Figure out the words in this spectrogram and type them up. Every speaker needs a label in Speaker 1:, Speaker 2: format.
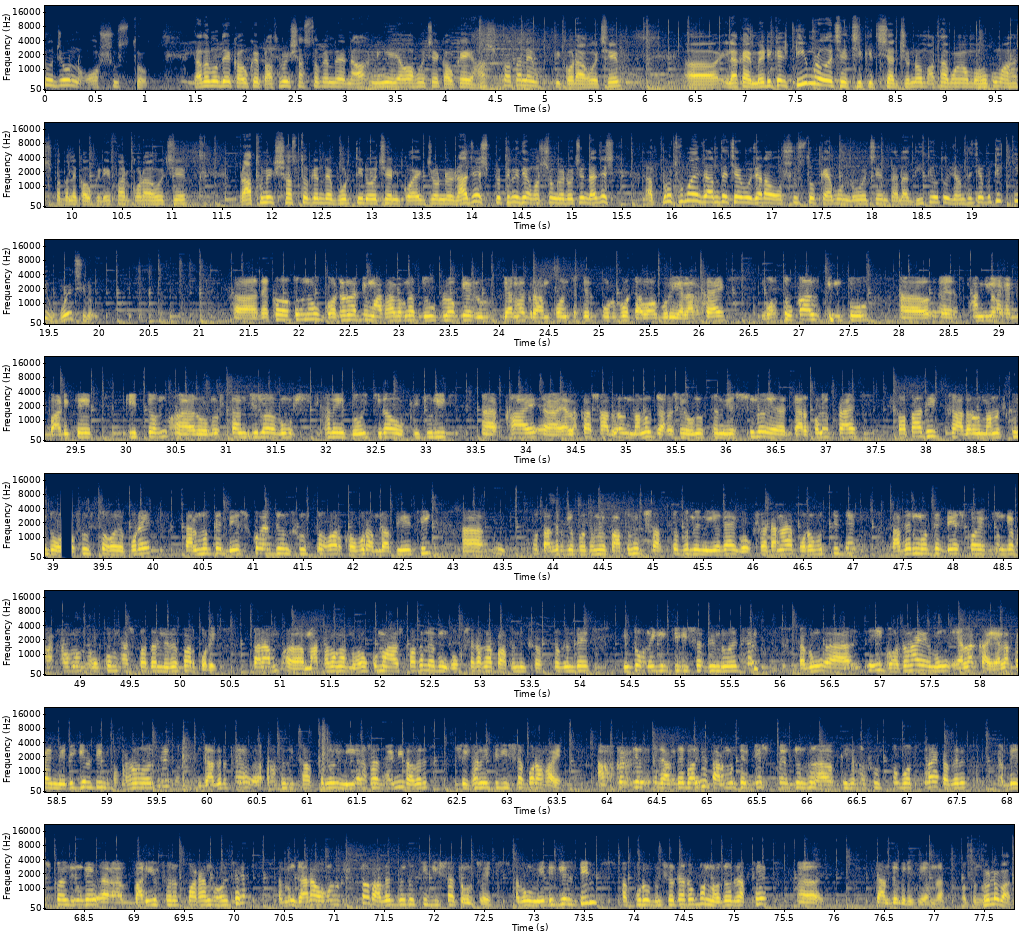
Speaker 1: একশো জন অসুস্থ। তাদের মধ্যে কাউকে প্রাথমিক স্বাস্থ্যকেন্দ্রে নিয়ে যাওয়া হয়েছে, কাউকে হাসপাতালে ভর্তি করা হয়েছে। এলাকায় মেডিকেল টিম রয়েছে চিকিৎসার জন্য। মাথাভাঙা মহকুমা হাসপাতালে কাউকে রেফার করা হয়েছে। প্রাথমিক স্বাস্থ্যকেন্দ্রে ভর্তি রয়েছেন কয়েকজন। রাজেশ প্রতিনিধি আমার সঙ্গে রয়েছেন। রাজেশ প্রথমে জানতে চাইব যারা অসুস্থ কেমন রয়েছেন, তারা দ্বিতীয়ত জানতে চাইব ঠিক কি হয়েছিল?
Speaker 2: দেখো, অতনু, ঘটনাটি মাথাভাঙা দু ব্লকের রূপজানা গ্রাম পঞ্চায়েতের পূর্ব ডাওয়াগুড়ি এলাকায় গতকাল কিন্তু স্থানীয় এক বাড়িতে কীর্তন আহ, অনুষ্ঠান ছিল এবং সেখানে দই চিরা ও খিচুড়ি খায় এলাকার সাধারণ মানুষ যারা সেই অনুষ্ঠানে এসেছিল। যার ফলে প্রায় শতাধিক সাধারণ মানুষ কিন্তু অসুস্থ হয়ে পড়ে। তার মধ্যে বেশ কয়েকজন সুস্থ হওয়ার খবর আমরা পেয়েছি। তাদেরকে প্রথমে প্রাথমিক স্বাস্থ্যকেন্দ্রে নিয়ে যায় গোকসাডাঙ্গায়। পরবর্তীতে তাদের মধ্যে বেশ কয়েকজনকে মাথাভাঙা মহকুমা হাসপাতালে রেফার করে। তারা মাথাভাঙা মহকুমা হাসপাতাল এবং গোকসাডাঙ্গা প্রাথমিক স্বাস্থ্যকেন্দ্রে কিন্তু অনেকেই চিকিৎসাধীন রয়েছেন এবং এই ঘটনায় এবং এলাকায় এলাকায় মেডিকেল টিম পাঠানো হয়েছে। যাদেরকে প্রাথমিক স্বাস্থ্যকেন্দ্রে নিয়ে আসা যায়নি, তাদের সেখানেই চিকিৎসা করা হয়। আমরা জানতে পারছি তার মধ্যে বেশ কয়েকজন কিছুটা সুস্থ বোধ করায় তাদের বেশ কয়েকজনকে বাড়ি ফেরত পাঠানো হয়েছে। এবং যারা অসুস্থ, তাদের কিন্তু চিকিৎসা চলছে। এবং মেডিকেল টিম পুরো বিষয়টার উপর নজর রাখতে জানতে পেরেছি আমরা।
Speaker 1: ধন্যবাদ।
